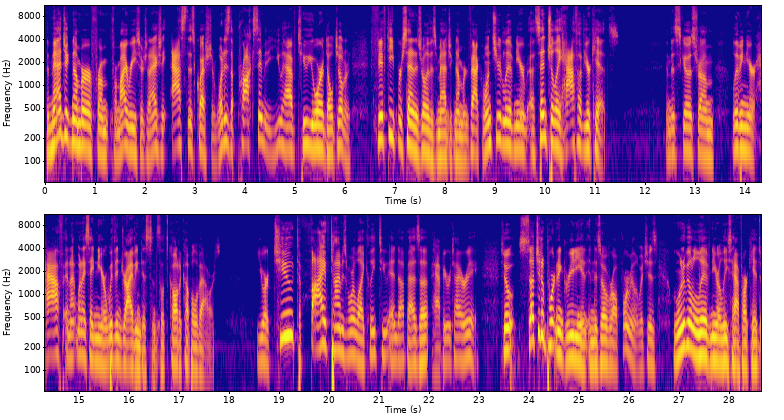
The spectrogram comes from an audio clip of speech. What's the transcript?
The magic number from, from my research, and I actually asked this question what is the proximity you have to your adult children? 50% is really this magic number. In fact, once you live near essentially half of your kids, and this goes from living near half, and when I say near, within driving distance, let's call it a couple of hours, you are two to five times more likely to end up as a happy retiree. So, such an important ingredient in this overall formula, which is we want to be able to live near at least half our kids.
